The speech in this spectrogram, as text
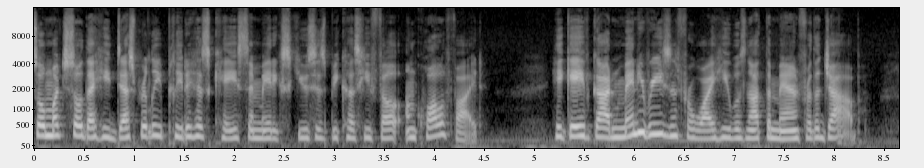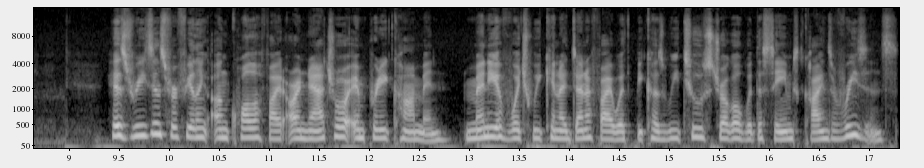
so much so that he desperately pleaded his case and made excuses because he felt unqualified. He gave God many reasons for why he was not the man for the job. His reasons for feeling unqualified are natural and pretty common, many of which we can identify with because we too struggle with the same kinds of reasons.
